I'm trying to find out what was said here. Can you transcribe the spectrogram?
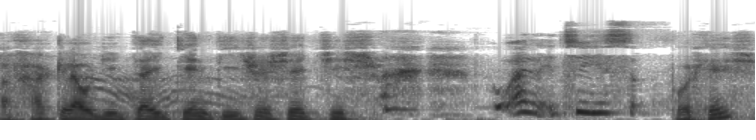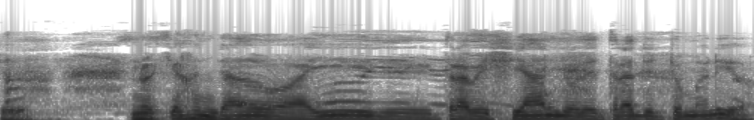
Ajá, Claudita, ¿y quién te hizo ese hechizo? ¿cuál hechizo? Pues ese. ¿No es que has andado ahí eh, traveseando detrás de tu marido?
